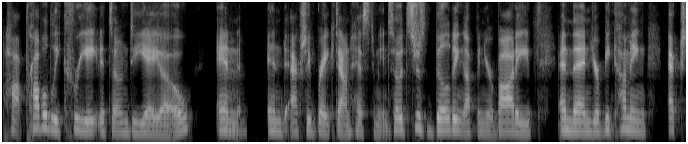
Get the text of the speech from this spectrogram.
po- probably create its own DAO and Mm. And actually break down histamine. So it's just building up in your body and then you're becoming ex-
